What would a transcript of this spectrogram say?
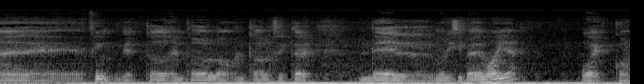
en fin, de todo, en, todo lo, en todos los sectores del municipio de Moya pues con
